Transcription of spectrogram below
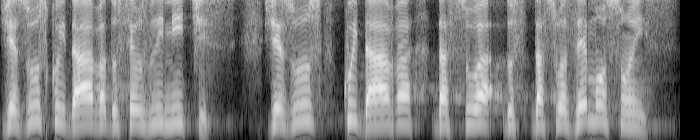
Jesus cuidava dos seus limites. Jesus cuidava da sua, dos, das suas emoções.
